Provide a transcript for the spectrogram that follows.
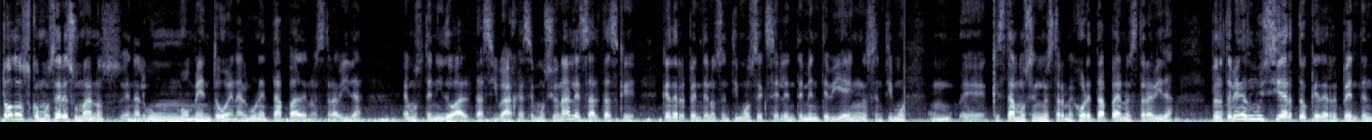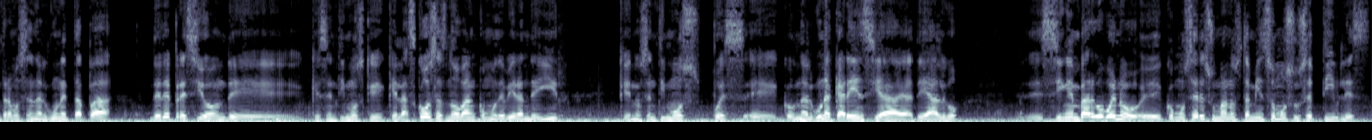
todos como seres humanos, en algún momento o en alguna etapa de nuestra vida, hemos tenido altas y bajas emocionales, altas que, que de repente nos sentimos excelentemente bien, nos sentimos eh, que estamos en nuestra mejor etapa de nuestra vida, pero también es muy cierto que de repente entramos en alguna etapa de depresión, de que sentimos que, que las cosas no van como debieran de ir, que nos sentimos pues eh, con alguna carencia de algo. Eh, sin embargo, bueno, como seres humanos también somos susceptibles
